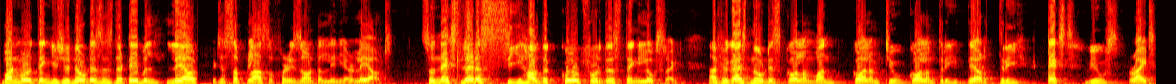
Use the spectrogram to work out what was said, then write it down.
one more thing you should notice is the table layout. It's a subclass of horizontal linear layout so next let us see how the code for this thing looks right? Now if you guys notice column 1 column 2 column 3 there are three text views right?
